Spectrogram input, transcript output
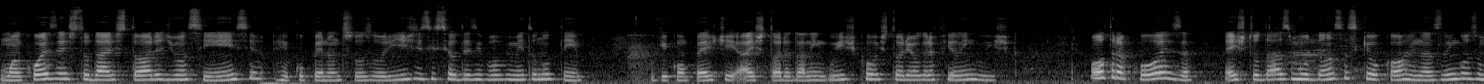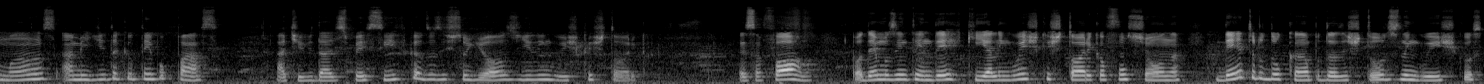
uma coisa é estudar a história de uma ciência, recuperando suas origens e seu desenvolvimento no tempo, o que compete à história da linguística ou historiografia linguística. Outra coisa é estudar as mudanças que ocorrem nas línguas humanas à medida que o tempo passa, atividade específica dos estudiosos de linguística histórica. Dessa forma, podemos entender que a linguística histórica funciona dentro do campo dos estudos linguísticos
